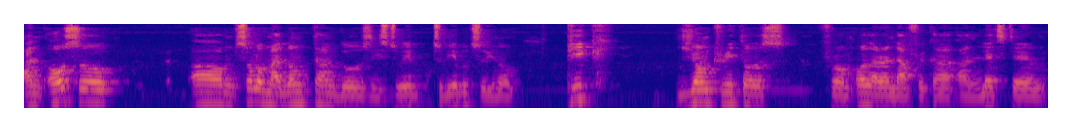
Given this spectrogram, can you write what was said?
and also, um, some of my long term goals is to, to be able to, you know, pick young creators from all around Africa and let them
